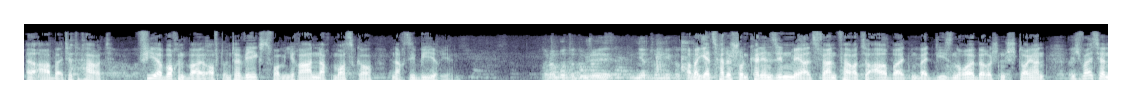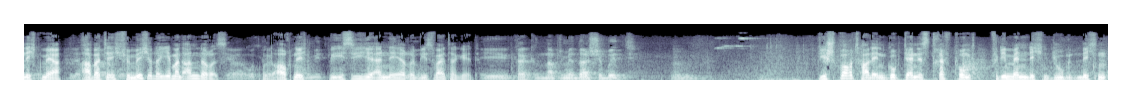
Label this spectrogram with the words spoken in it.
Er arbeitet hart. Vier Wochen war er oft unterwegs, vom Iran nach Moskau, nach Sibirien. Aber jetzt hat es schon keinen Sinn mehr, als Fernfahrer zu arbeiten bei diesen räuberischen Steuern. Ich weiß ja nicht mehr, arbeite ich für mich oder jemand anderes? und auch nicht, wie ich sie hier ernähre, wie es weitergeht. Die Sporthalle in Gubden ist Treffpunkt für die männlichen Jugendlichen,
